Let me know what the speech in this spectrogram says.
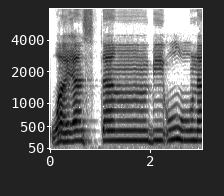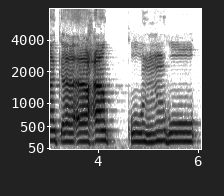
ويستنبئونك احق هو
